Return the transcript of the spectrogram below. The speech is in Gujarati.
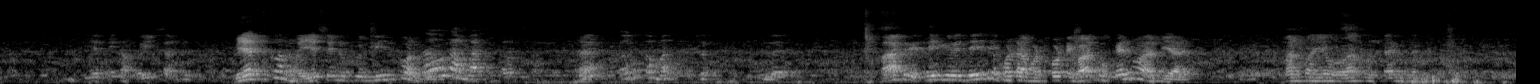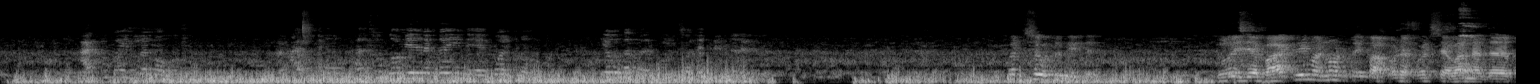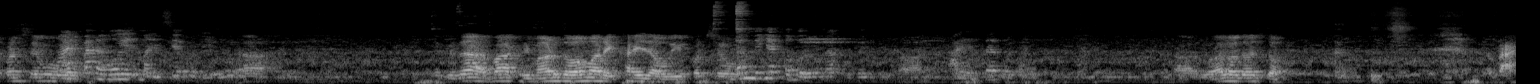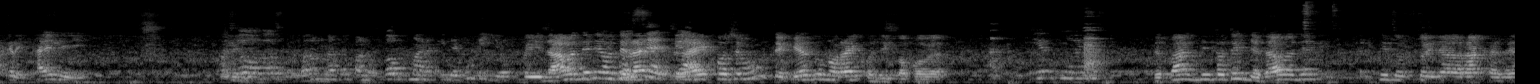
એસીના પૈસા વેચ કોણ હોય? એસી નું કોઈ બીજ કોણ કામ વાત કરો. હે? કામ ભાખરી થઈ ગઈ દઈ દે ફટાફટ. ખોટી વાતો કેમાં અત્યારે. મારા પાસે એવો વાતનો ટાઈમ નથી. જોઈ જે ભાખરીમાં નોટ ટીપા પડે વાના પડશે હોય જ મારી સેફટી. જા ભાખરી મારતો અમારે ખાઈ જાવ એ? આ જ થતો. હાલો દોસ્તો ભાખરી ખાઈ તે પાંચ દી તો થઈ જશે આવા દે તો રાખે છે.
